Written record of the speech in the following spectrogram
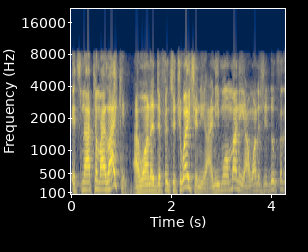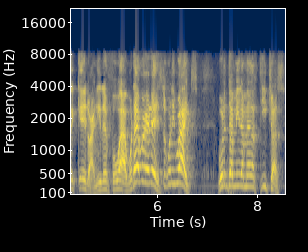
it's not to my liking. I want a different situation. I need more money. I want to do for the kid, or I need it for what? Whatever it is. Look what he writes. What did David HaMelech teach us?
